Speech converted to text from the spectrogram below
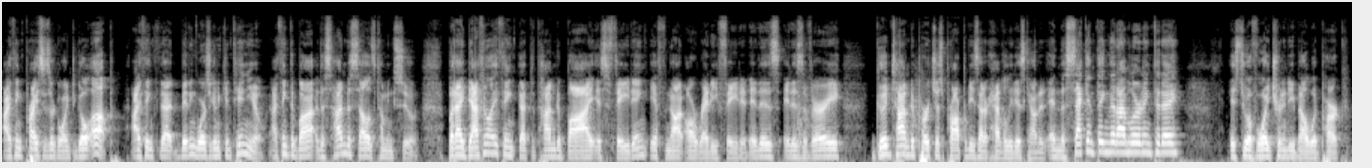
I think prices are going to go up. I think that bidding wars are going to continue. I think the buy, the time to sell is coming soon, but I definitely think that the time to buy is fading, if not already faded. It is it is a very good time to purchase properties that are heavily discounted. And the second thing that I'm learning today is to avoid Trinity Bellwood Park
